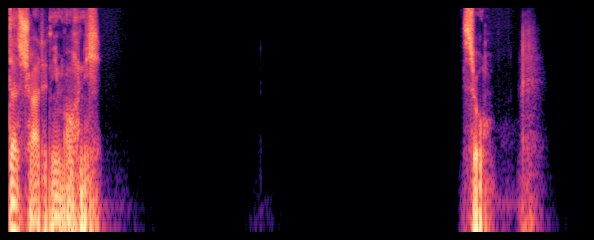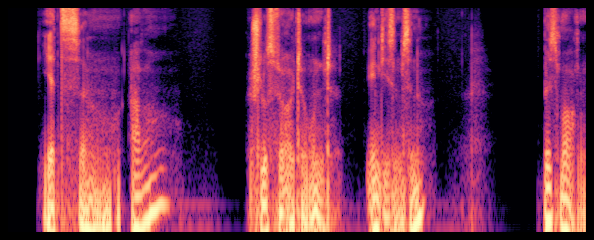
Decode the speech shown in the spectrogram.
Das schadet ihm auch nicht. So. Jetzt äh, aber Schluss für heute und in diesem Sinne, bis morgen.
